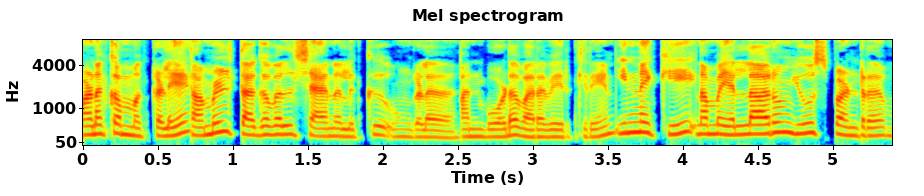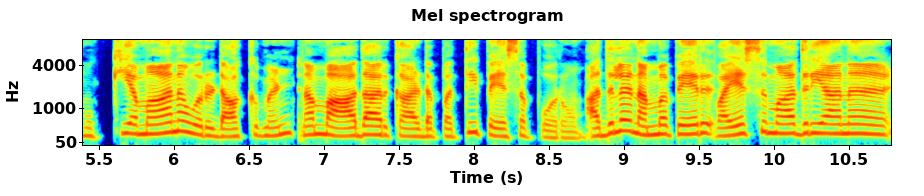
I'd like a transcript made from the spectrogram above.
வணக்கம் மக்களே. தமிழ் தகவல் சேனலுக்கு உங்களை அன்போட வரவேற்கிறேன். இன்னைக்கு நம்ம எல்லாரும் யூஸ் பண்ற முக்கியமான ஒரு டாக்குமெண்ட் நம்ம ஆதார் கார்டை பத்தி பேச போறோம். அதுல நம்ம பேர் வயசு மாதிரியான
